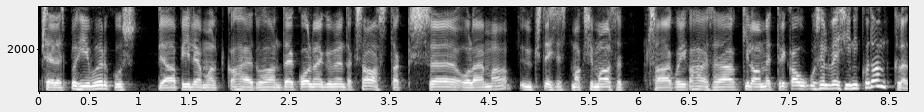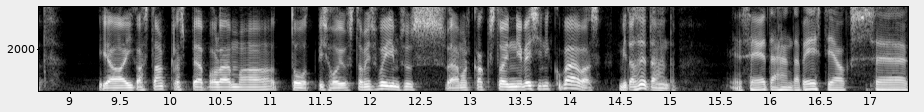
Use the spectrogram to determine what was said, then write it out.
selles põhivõrgus peab hiljemalt kahe tuhande kolmekümnendaks aastaks äh, olema üksteisest maksimaalselt saja kuni kahesaja kilomeetri kaugusel vesinikutanklad ja igas tanklas peab olema tootmis-hoiustamisvõimsus vähemalt kaks tonni vesinikku päevas, mida see tähendab? see tähendab Eesti jaoks äh,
